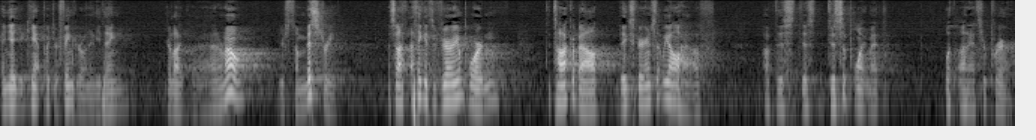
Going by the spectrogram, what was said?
and yet you can't put your finger on anything. You're like, I don't know. There's some mystery. And so I think it's very important to talk about the experience that we all have of this, this disappointment with unanswered prayer.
